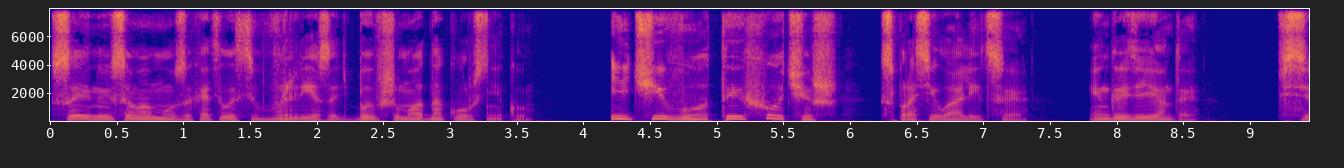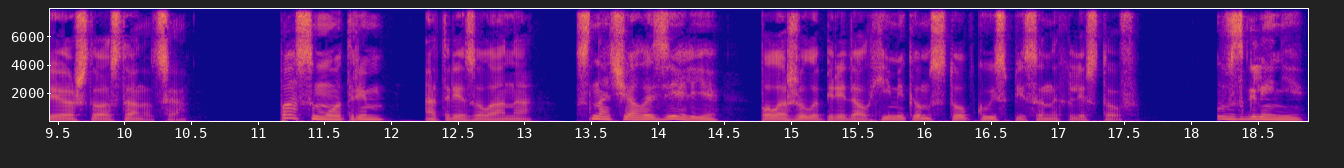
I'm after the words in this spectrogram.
Сейну и самому захотелось врезать бывшему однокурснику. «И чего ты хочешь?» — спросила Алиция. «Ингредиенты. Все, что останутся». «Посмотрим», — отрезала она. «Сначала зелье», — положила перед алхимиком стопку исписанных листов. «Взгляни.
